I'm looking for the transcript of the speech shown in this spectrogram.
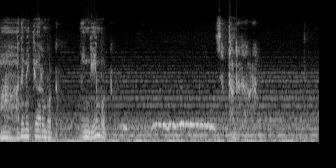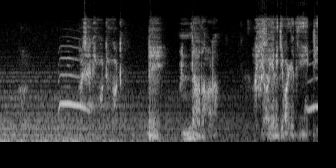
ആ അത് മിക്കവാറും പൊട്ടു. നിന്റെയും പൊട്ടു. ശബ്ദം എനിക്ക് വഴി തീറ്റി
